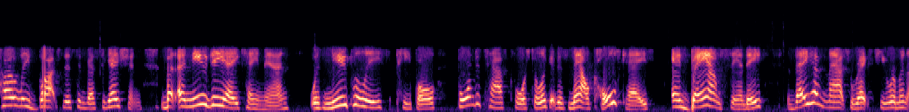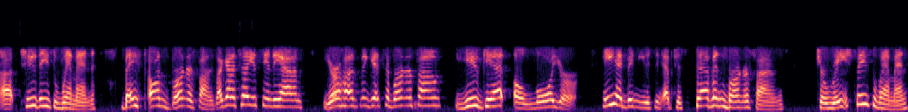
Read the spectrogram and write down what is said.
totally botched this investigation. But a new DA came in with new police people, formed a task force to look at this now cold case, and bam, Cindy, they have matched Rex Heuermann up to these women based on burner phones. I got to tell you, Cindy Adams, your husband gets a burner phone, you get a lawyer. He had been using up to seven burner phones to reach these women.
